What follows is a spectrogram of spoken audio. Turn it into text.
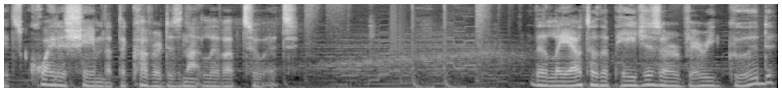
It's quite a shame that the cover does not live up to it. The layout of the pages are very good.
